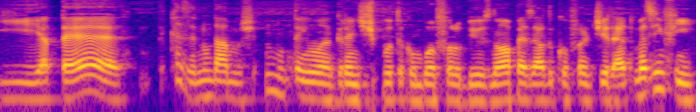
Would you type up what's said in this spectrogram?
e até. Quer dizer, não, dá, não tem uma grande disputa com o Buffalo Bills, não, apesar do confronto direto, mas enfim.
